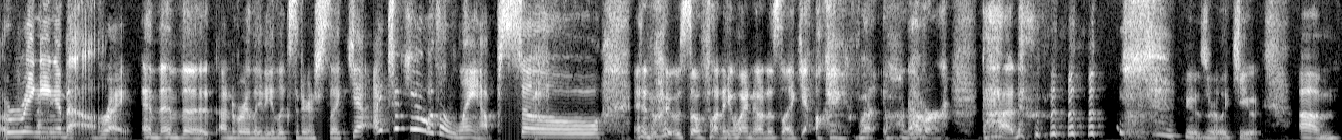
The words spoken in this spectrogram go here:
ringing a bell? Right. And then the underwear lady looks at her and she's like, Yeah, I took you out with a lamp. So, and it was so funny. Wynonna's like, Yeah, okay, what, whatever. God. it was really cute. Um,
